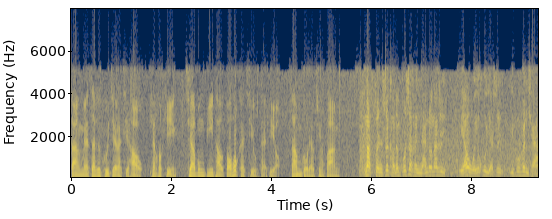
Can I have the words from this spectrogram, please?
但明早去开车的时候，却发现车门边头多幅嘅树跌掉，耽误了上班。那损失可能不是很严重，但是也要维护，也是一部分钱。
